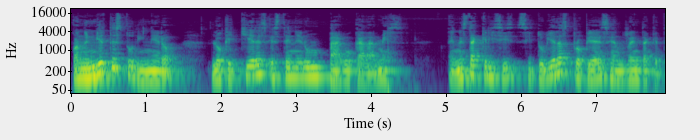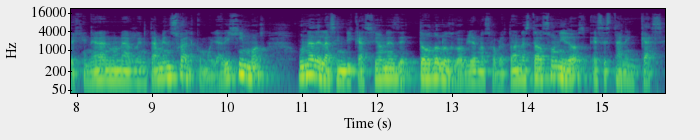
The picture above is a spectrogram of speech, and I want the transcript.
Cuando inviertes tu dinero, lo que quieres es tener un pago cada mes. En esta crisis, si tuvieras propiedades en renta que te generan una renta mensual, como ya dijimos, una de las indicaciones de todos los gobiernos, sobre todo en Estados Unidos, es estar en casa.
